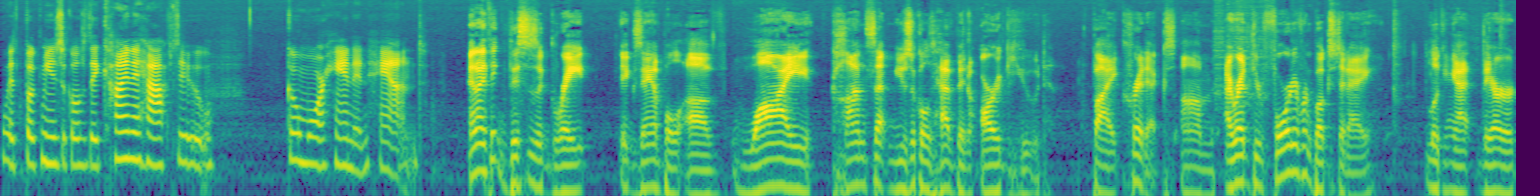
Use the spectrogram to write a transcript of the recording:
With book musicals, they kind of have to go more hand in hand. And I think this is a great example of why concept musicals have been argued by critics. Um, I read through four different books today looking at their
